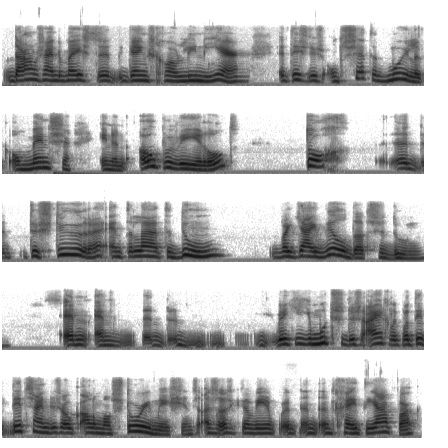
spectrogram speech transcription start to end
Daarom zijn de meeste games gewoon lineair. Het is dus ontzettend moeilijk om mensen in een open wereld toch te sturen en te laten doen wat jij wil dat ze doen. En, en eh, weet je, je moet ze dus eigenlijk, want dit, dit zijn dus ook allemaal story missions. Als, als ik dan weer een, een GTA pak,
